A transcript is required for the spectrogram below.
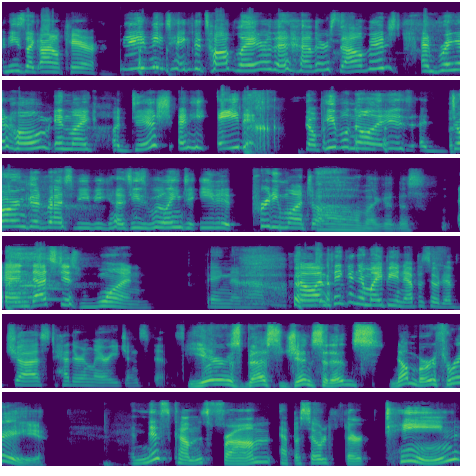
And he's like, I don't care. Made me take the top layer that Heather salvaged and bring it home in like a dish. And he ate it. So people know it is a darn good recipe because he's willing to eat it pretty much. all. Oh my goodness. And that's just one thing that happened. So I'm thinking there might be an episode of just Heather and Larry incidents. Year's best gincidents number three. And this comes from episode 13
